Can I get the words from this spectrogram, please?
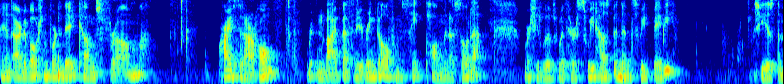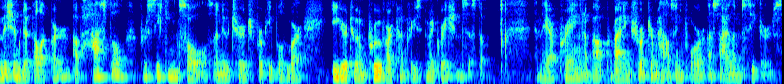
And our devotion for today comes from Christ in Our Home, written by Bethany Ringdahl from St. Paul, Minnesota, where she lives with her sweet husband and sweet baby. She is the mission developer of Hostel for Seeking Souls, a new church for people who are eager to improve our country's immigration system. And they are praying about providing short-term housing for asylum seekers.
